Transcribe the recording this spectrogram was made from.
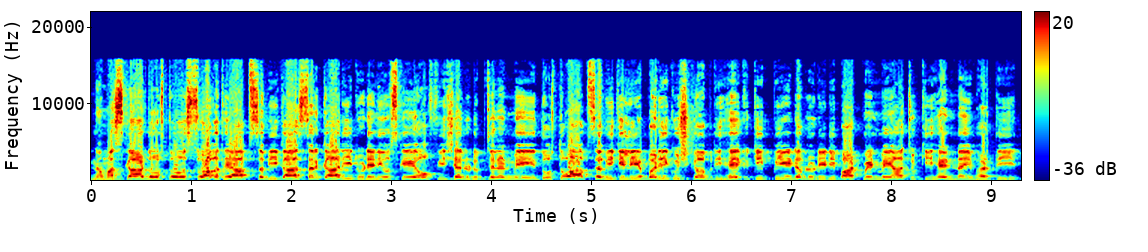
नमस्कार दोस्तों, स्वागत है आप सभी का सरकारी टुडे न्यूज़ के ऑफिशियल यूट्यूब चैनल में। दोस्तों, आप सभी के लिए बड़ी खुशखबरी है क्योंकि पीडब्ल्यूडी डिपार्टमेंट में आ चुकी है नई भर्ती।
